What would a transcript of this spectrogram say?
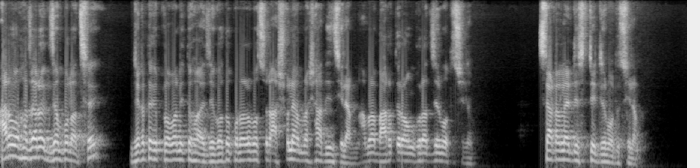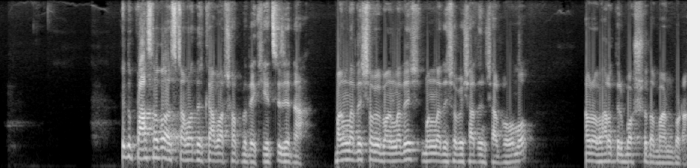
আরও হাজারো এক্সাম্পল আছে যেটা থেকে প্রমাণিত হয় যে গত পনেরো বছর আসলে আমরা স্বাধীন ছিলাম আমরা ভারতের অঙ্গরাজ্যের মতো ছিলাম। স্যাটেলাইট স্টেটের মতো ছিলাম। কিন্তু পাঁচ আগস্ট আমাদেরকে আবার স্বপ্ন দেখিয়েছে যে না, বাংলাদেশ হবে বাংলাদেশ বাংলাদেশ হবে স্বাধীন সার্বভৌম, আমরা ভারতের বর্ষতা মানব না।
